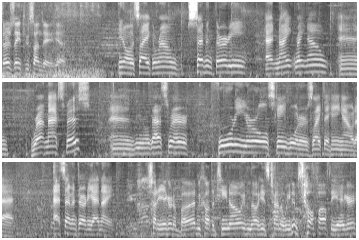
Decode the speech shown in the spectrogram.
Thursday through Sunday, yeah. You know, it's like around 7.30 at night right now, and we're at Max Fish, and you know, that's where 40-year-old skateboarders like to hang out at, at 7.30 at night. Shot a Jaeger and a Bud. We call it the Tino, even though he's trying to wean himself off the Jaeger.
